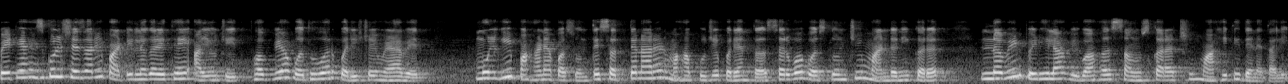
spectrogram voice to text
पेठे हायस्कूल शेजारी पाटील नगर येथे आयोजित भव्य वधूवर परिचय मेळावेत. मुलगी पाहण्यापासून ते सत्यनारायण महापूजेपर्यंत सर्व वस्तूंची मांडणी करत नवीन पिढीला विवाह संस्काराची माहिती देण्यात आली.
